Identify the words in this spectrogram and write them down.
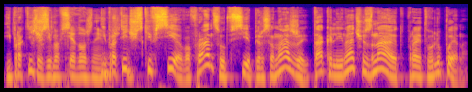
и Что, практически, типа, все должны... и практически все во Франции, вот все персонажи так или иначе знают про этого Люпена.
